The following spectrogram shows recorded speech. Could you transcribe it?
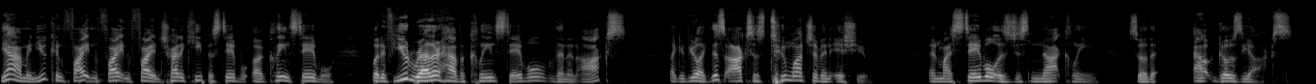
yeah i mean you can fight and fight and fight and try to keep a stable a clean stable. But if you'd rather have a clean stable than an ox like if you're like this ox is too much of an issue and my stable is just not clean so that out goes the ox.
